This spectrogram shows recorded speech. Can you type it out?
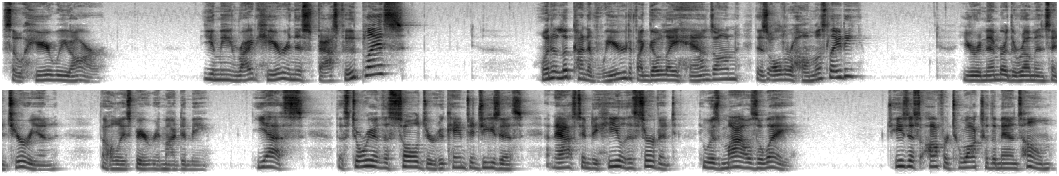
so here we are. You mean right here in this fast food place? Wouldn't it look kind of weird if I go lay hands on this older homeless lady? You remember the Roman centurion, the Holy Spirit reminded me. Yes, the story of the soldier who came to Jesus and asked him to heal his servant who was miles away. Jesus offered to walk to the man's home,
